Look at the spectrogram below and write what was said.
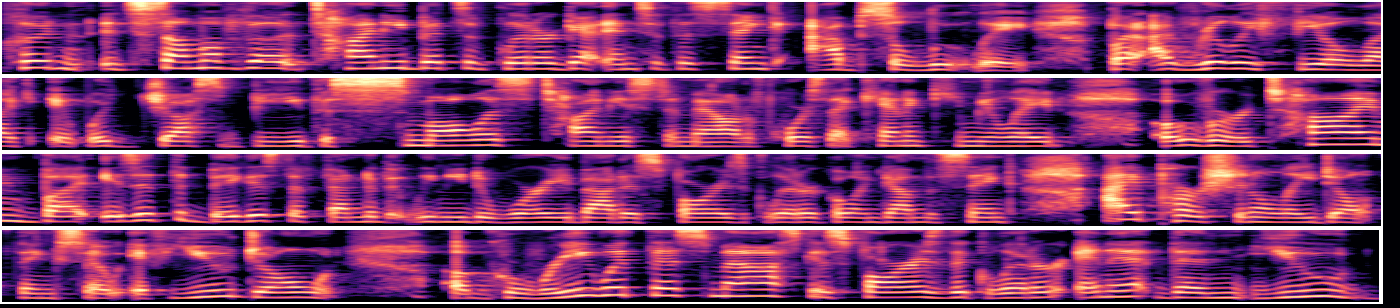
could some of the tiny bits of glitter get into the sink? Absolutely. But I really feel like it would just be the smallest, tiniest amount. Of course, that can accumulate over time, but is it the biggest offender that we need to worry about as far as glitter going down the sink? I personally don't think so. If you don't agree with this mask as far as the glitter in it, then you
